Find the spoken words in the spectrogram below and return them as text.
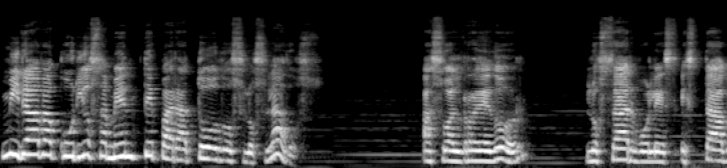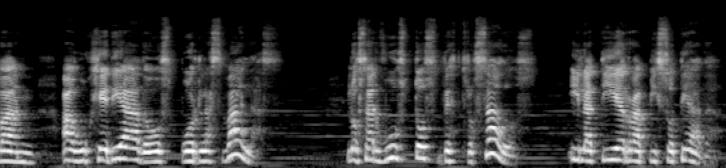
miraba curiosamente para todos los lados. A su alrededor, los árboles estaban agujereados por las balas los arbustos destrozados y la tierra pisoteada.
